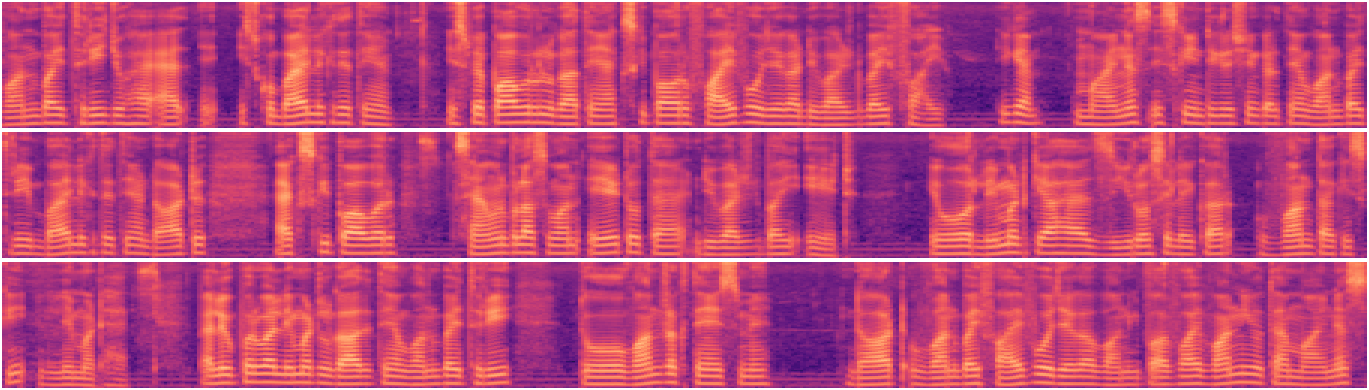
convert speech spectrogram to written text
वन बाई थ्री जो है इसको बाहर लिख देते हैं। इस पर पावर लगाते हैं एक्स की पावर फाइव हो जाएगा डिवाइड बाई फाइव ठीक है? माइनस इसकी इंटीग्रेशन करते हैं वन बाई थ्री बाय लिख देते हैं डॉट एक्स की power seven plus one eight होता है डिवाइडेड बाई एट और लिमिट क्या है? ज़ीरो से लेकर वन तक इसकी लिमिट है। पहले ऊपर वाली लिमिट लगा देते हैं वन बाई थ्री तो वन रखते हैं इसमें। डॉट वन बाई फाइव हो जाएगा। वन की पावर फाइव वन ही होता है माइनस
